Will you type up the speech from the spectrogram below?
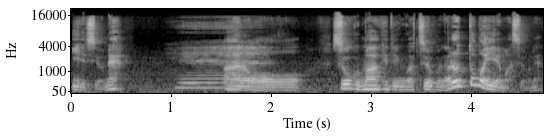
いいですよね、あのーすごくマーケティングが強くなるとも言えますよね。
